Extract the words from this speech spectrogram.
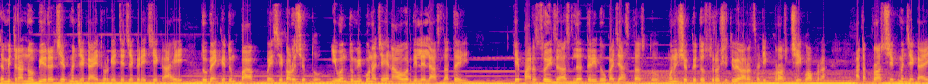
तर मित्रांनो बिअरर चेक म्हणजे काय? थोडक्यात ज्याच्याकडे चेक आहे तो बँकेतून पा पैसे काढू शकतो. इवन तुम्ही कोणाच्याही नावावर दिलेला असला तरी. हे फारच सोयीचं असलं तरी धोका जास्त असतो. म्हणून शक्यतो सुरक्षित व्यवहारासाठी क्रॉस चेक वापरा. आता क्रॉस चेक म्हणजे काय?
